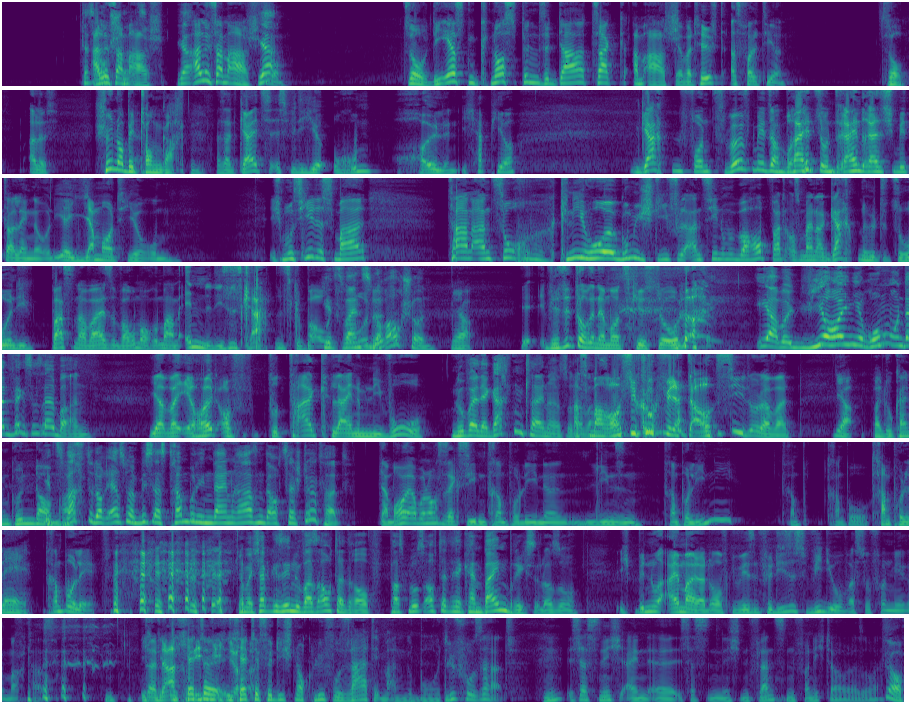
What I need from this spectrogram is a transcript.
das Alles am. Arsch. Ja. Alles am Arsch. Ja. So, die ersten Knospen sind da, zack, am Arsch. Ja, was hilft? Asphaltieren. So, Alles. schöner Betongarten. Das das Geilste ist, wie die hier rumheulen. Ich habe hier Garten von 12 Meter Breite und 33 Meter Länge und ihr jammert hier rum. Ich muss jedes Mal Tarnanzug, kniehohe Gummistiefel anziehen, um überhaupt was aus meiner Gartenhütte zu holen, die passenderweise, warum auch immer, am Ende dieses Gartens gebaut Jetzt weinst du wurde. doch auch schon. Ja. Ja, Wir sind doch in der Motzkiste, oder? Ja, aber wir heulen hier rum und dann fängst du selber an. Ja, weil ihr heult auf total kleinem Niveau. Nur weil der Garten kleiner ist oder Hast was? mal rausgeguckt, wie das da aussieht, oder was? Ja, weil du keinen grünen Daumen Jetzt hast. warte doch erstmal, bis das Trampolin deinen Rasen da auch zerstört hat. Dann brauche ich aber noch sechs, sieben Trampoline, Linsen. Trampolini? Tramp Trampo. Trampolin. Trampole. Aber ich habe gesehen, du warst auch da drauf. Pass bloß auf, dass du dir kein Bein brichst oder so. Ich bin nur einmal da drauf gewesen für dieses Video, was du von mir gemacht hast. Ich, Danach ich, hätte, ich hätte für dich noch Glyphosat im Angebot. Glyphosat. Ist das nicht ein, äh, ist das nicht ein Pflanzenvernichter oder sowas? Ja.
